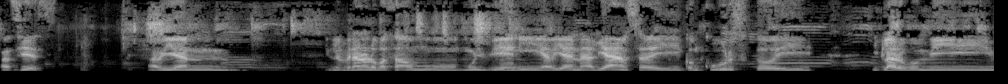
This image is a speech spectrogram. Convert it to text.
Así es. Habían, en el verano lo pasamos muy, muy bien y habían alianzas y concursos y, y claro, pues mi,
